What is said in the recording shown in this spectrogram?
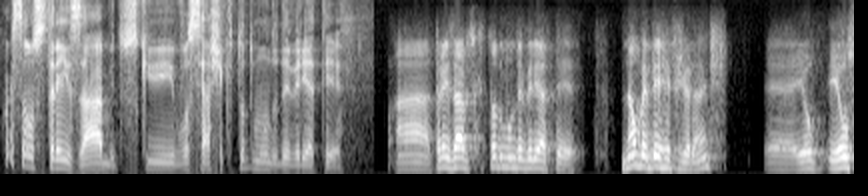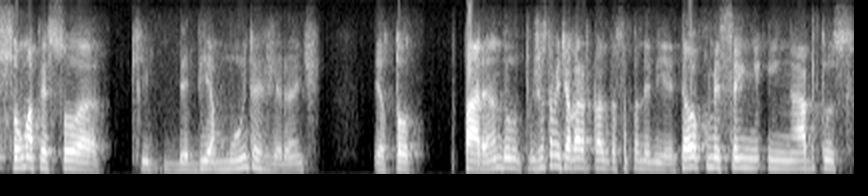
Quais são os três hábitos que você acha que todo mundo deveria ter? Ah, três hábitos que todo mundo deveria ter. Não beber refrigerante. É, eu, eu sou uma pessoa que bebia muito refrigerante. Eu tô parando justamente agora por causa dessa pandemia. Então eu comecei em, em hábitos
